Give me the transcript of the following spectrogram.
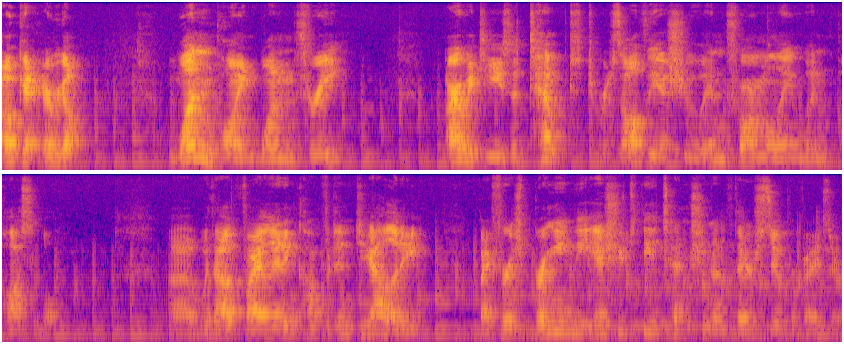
Okay, here we go. 1.13 RBTs attempt to resolve the issue informally when possible, uh, without violating confidentiality by first bringing the issue to the attention of their supervisor,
